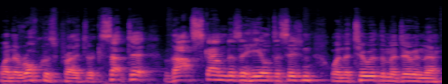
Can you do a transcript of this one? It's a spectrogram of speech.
When The Rock was prepared to accept it, that scanned as a heel decision. When the two of them are doing the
